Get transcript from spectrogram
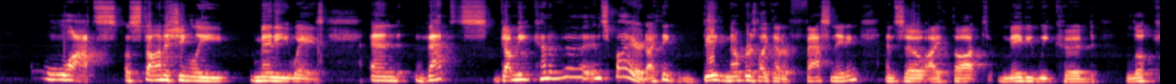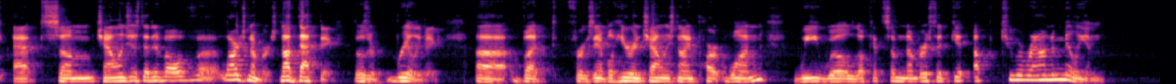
lots, astonishingly many ways. And that's got me kind of uh, inspired. I think big numbers like that are fascinating. And so I thought maybe we could look at some challenges that involve uh, large numbers. Not that big, those are really big. Uh, but for example, here in Challenge 9, Part 1, we will look at some numbers that get up to around a million.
